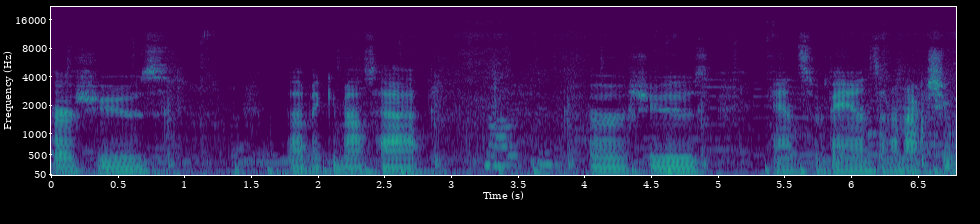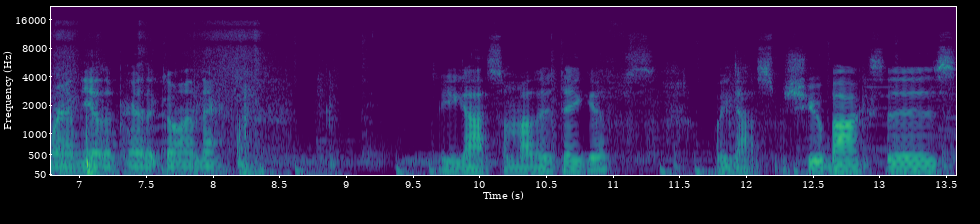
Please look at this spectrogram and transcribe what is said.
her shoes, uh, Mickey Mouse hat, her shoes, and some Vans, and I'm actually wearing the other pair that go in there. We got some Mother's Day gifts. We got some shoe boxes.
